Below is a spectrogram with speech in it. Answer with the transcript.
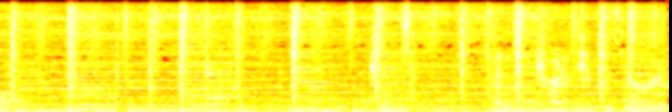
line. And then just kind of trying to keep this area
